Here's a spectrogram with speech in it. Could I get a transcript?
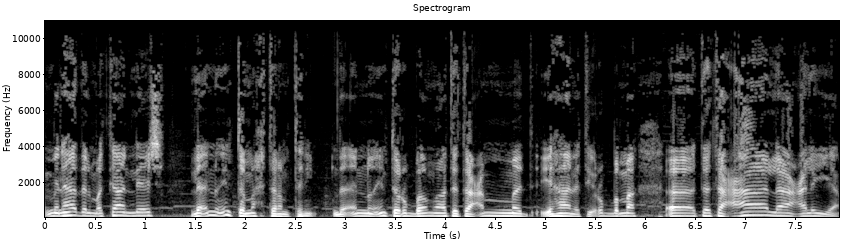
من هذا المكان. ليش؟ لأنه أنت ما احترمتني. لأنه أنت ربما تتعمد إهانتي ربما آه، تتعالى علي.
